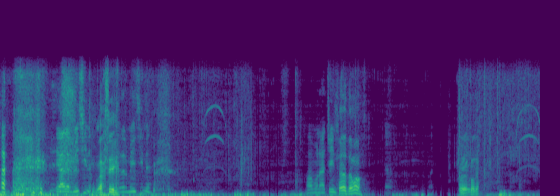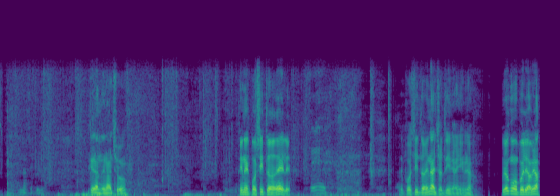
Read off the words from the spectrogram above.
Es adermicina. así. Adermicina. Vamos, Nachín. ¿Ya lo tomó? Bueno, foca. Qué grande Nacho. ¿eh? Tiene el pocito de él. Sí. El pocito de Nacho tiene ahí, mirá. Mirá cómo pelea, mirá.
